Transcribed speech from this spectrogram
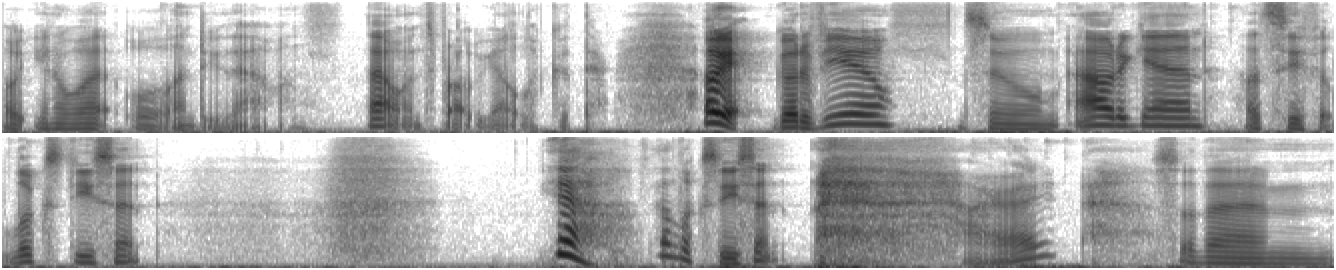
Oh, you know what? We'll undo that one. That one's probably going to look good there. Okay, go to view, zoom out again. Let's see if it looks decent. Yeah, that looks decent. All right. So then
